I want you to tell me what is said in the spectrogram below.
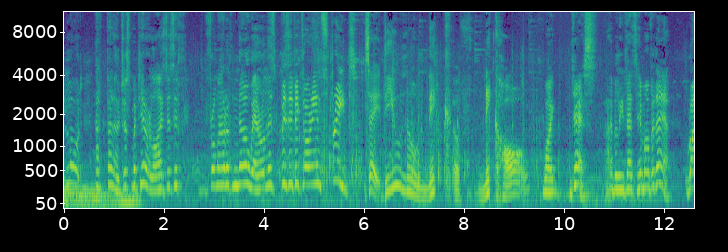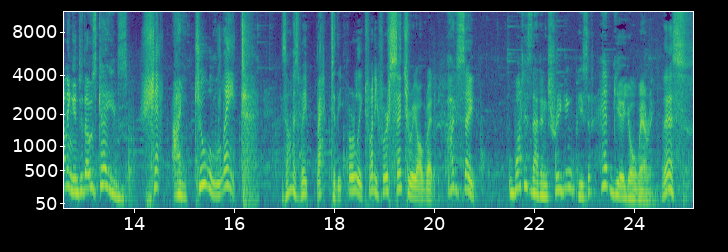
Good lord, that fellow just materialized as if from out of nowhere on this busy Victorian street. Say, do you know Nick of Nick Hall? Why, yes, I believe that's him over there, running into those caves. Shit, I'm too late. He's on his way back to the early 21st century already. I say, what is that intriguing piece of headgear you're wearing? This.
